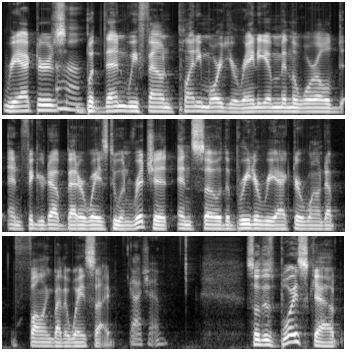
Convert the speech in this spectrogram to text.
reactors, uh-huh. but then we found plenty more uranium in the world and figured out better ways to enrich it, and so the breeder reactor wound up falling by the wayside. Gotcha. So this Boy Scout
